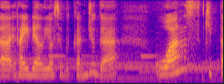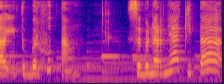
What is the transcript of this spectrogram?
uh, Ray Dalio sebutkan juga once kita itu berhutang sebenarnya kita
